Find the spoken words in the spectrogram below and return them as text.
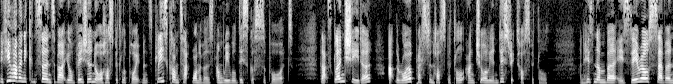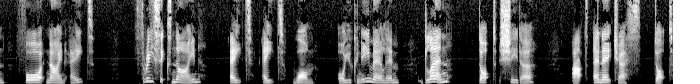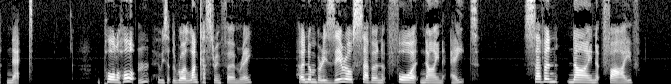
If you have any concerns about your vision or hospital appointments, please contact one of us and we will discuss support. That's Glenn Sheeder at the Royal Preston Hospital and Chorley District Hospital, and his number is 07498 369 881, or you can email him glenn.sheeder at nhs.net. Paula Horton, who is at the Royal Lancaster Infirmary, her number is 07498 795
